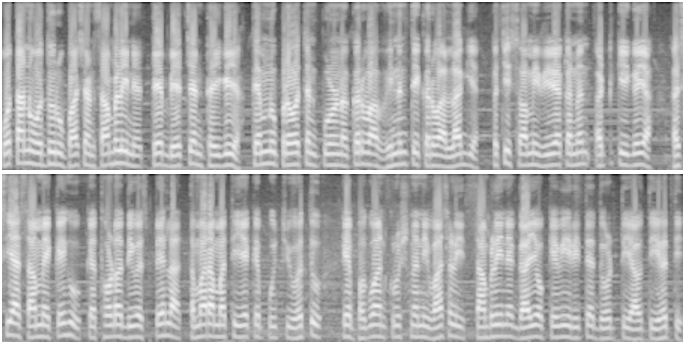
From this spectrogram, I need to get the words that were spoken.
પોતાનું અધૂરું ભાષણ સાંભળીને તે બેચેન થઈ ગયા. તેમનું પ્રવચન પૂર્ણ કરવા, વિનંતી કરવા લાગ્યા. પછી સ્વામી વિવેકાનંદ અટકી ગયા. હસિયા સામે કહ્યું કે થોડા દિવસ પહેલાં તમારામાંથી એકે પૂછ્યું હતું કે ભગવાન કૃષ્ણની વાંસળી સાંભળીને ગાયો કેવી રીતે દોડતી આવતી હતી?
